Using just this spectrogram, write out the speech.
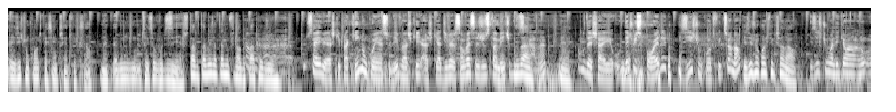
Existe um conto que é 100% ficção. Né? Eu não, não sei se eu vou dizer. Talvez- até no final do papo eu diga. Ah, Não sei, acho que pra quem não conhece o livro, acho que, acho que a diversão vai ser justamente buscar, Exato. né? É. Vamos deixar aí. Deixa o spoiler. Existe um conto ficcional. Existe um conto ficcional. Existe um ali que é uma. não-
